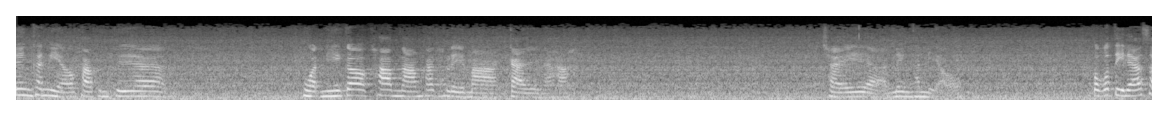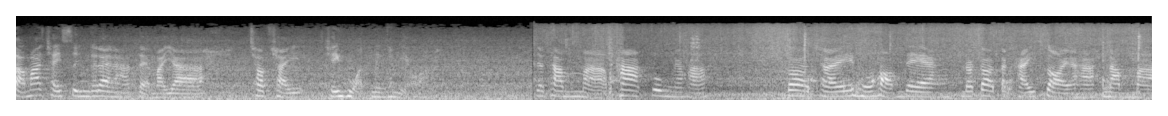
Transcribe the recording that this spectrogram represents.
นึ่งข้าวเหนียวค่ะเพื่อนๆหวดนี้ก็ข้ามน้ำข้ามทะเลมาไกลนะคะ ใช้อ่านึ่งข้าวเหนียว ปกติแล้วสามารถใช้ซึ้งก็ได้นะคะ แต่มายาชอบใช้ใช้หัวนึ่งข้าวเหนียวค่ะ จะทำหมาผ้ากุ้งนะคะ ก็ใช้หัวหอมแดงแล้วก็ตะไคร้ซอยนะคะนำมา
